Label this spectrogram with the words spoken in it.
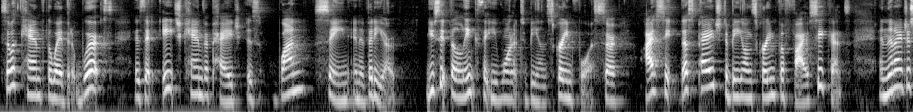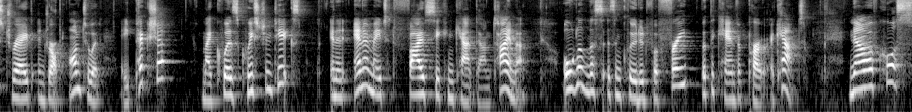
So with Canva, the way that it works is that each Canva page is one scene in a video. You set the length that you want it to be on screen for. So I set this page to be on screen for five seconds, and then I just dragged and dropped onto it a picture, my quiz question text, and an animated five second countdown timer. All of this is included for free with the Canva Pro account. Now, of course,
